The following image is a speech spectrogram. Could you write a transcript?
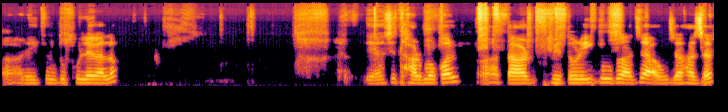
আর এই কিন্তু খুলে গেল। আছে থার্মোকল আর তার ভেতরেই কিন্তু আছে আউজা হাজার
